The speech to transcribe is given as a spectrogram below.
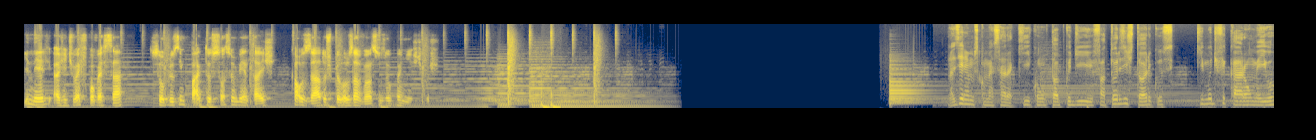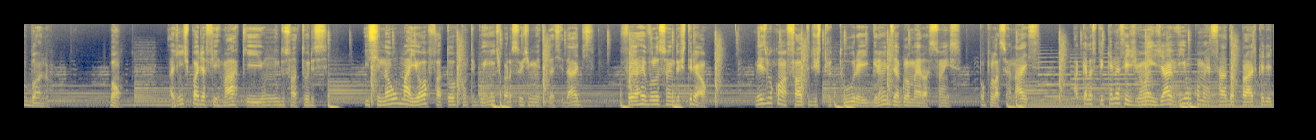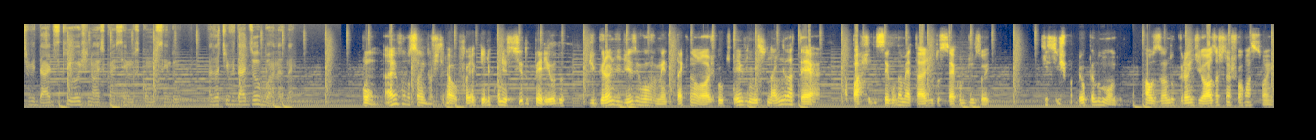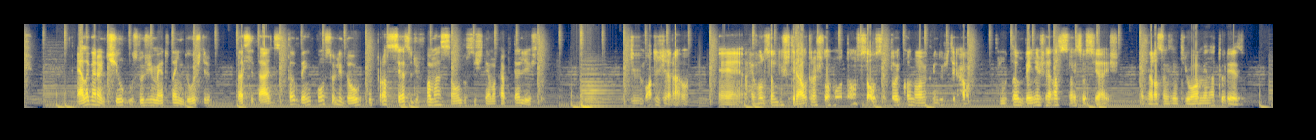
e nele a gente vai conversar sobre os impactos socioambientais causados pelos avanços urbanísticos. Nós iremos começar aqui com o tópico de fatores históricos que modificaram o meio urbano. Bom, a gente pode afirmar que um dos fatores e se não o maior fator contribuinte para o surgimento das cidades, foi a Revolução Industrial. Mesmo com a falta de estrutura e grandes aglomerações populacionais, aquelas pequenas regiões já haviam começado a prática de atividades que hoje nós conhecemos como sendo as atividades urbanas, né? Bom, a Revolução Industrial foi aquele conhecido período de grande desenvolvimento tecnológico que teve início na Inglaterra a partir da segunda metade do século XVIII que se espalhou pelo mundo, causando grandiosas transformações. Ela garantiu o surgimento da indústria, das cidades e também consolidou o processo de formação do sistema capitalista. De modo geral, é, a Revolução Industrial transformou não só o setor econômico industrial, como também as relações sociais, as relações entre o homem e a natureza,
